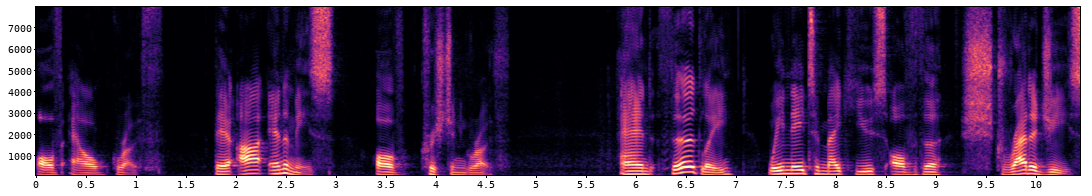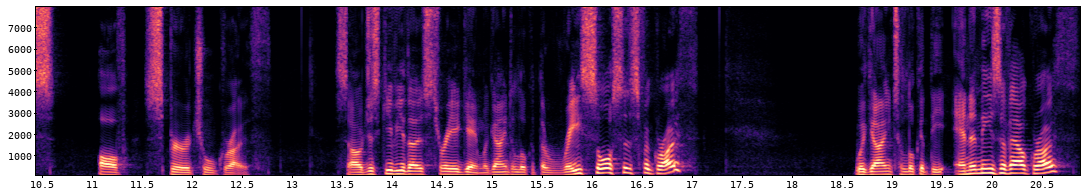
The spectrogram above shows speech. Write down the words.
of our growth. There are enemies of Christian growth. And thirdly, we need to make use of the strategies of spiritual growth. So I'll just give you those three again. We're going to look at the resources for growth, we're going to look at the enemies of our growth,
